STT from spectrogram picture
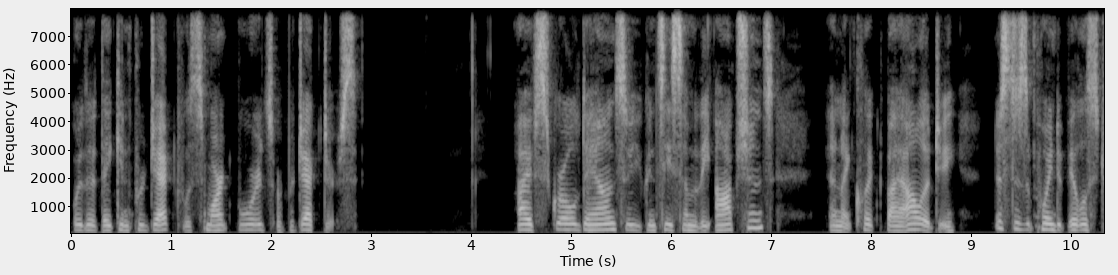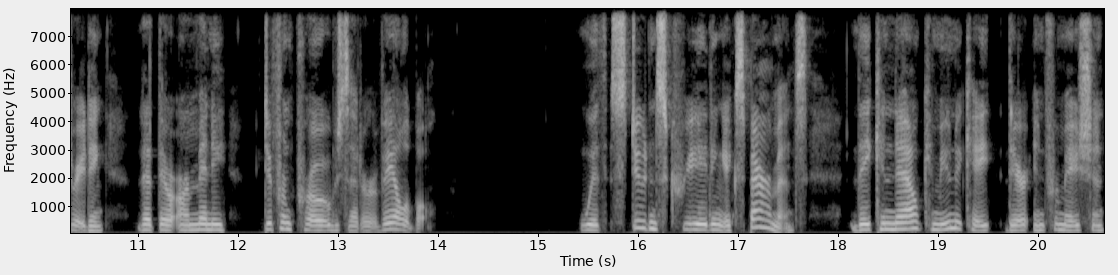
or that they can project with smart boards or projectors. I've scrolled down so you can see some of the options and I clicked biology just as a point of illustrating that there are many different probes that are available. With students creating experiments, they can now communicate their information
